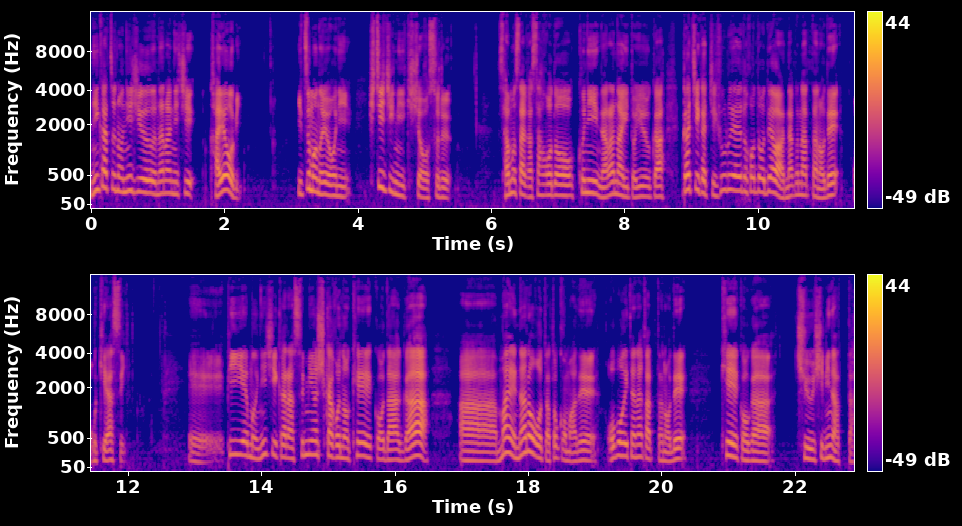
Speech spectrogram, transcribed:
2月の27日火曜日。いつものように7時に起床する。寒さがさほど苦にならないというか、ガチガチ震えるほどではなくなったので起きやすい。えー、PM2 時から住吉かごの稽古だが、あ前習うたとこまで覚えてなかったので、稽古が中止になった。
